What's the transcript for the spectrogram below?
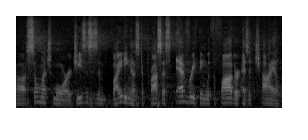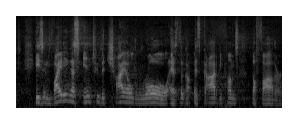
Uh, so much more. Jesus is inviting us to process everything with the Father as a child. He's inviting us into the child role as, the, as God becomes the Father.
